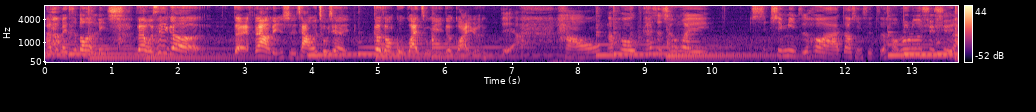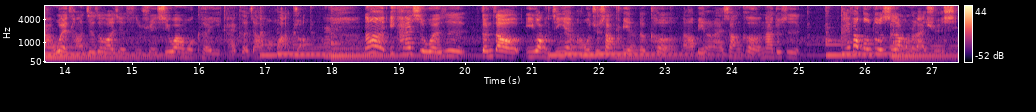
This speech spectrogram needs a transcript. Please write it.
他每次都很临时。对我是一个对非常临时，常会出现各种古怪主义的怪人。对呀、好，然后开始成为新新密之后啊，造型师之后，陆陆续续啊，我也常常接受到一些私讯，希望我可以开课教他们化妆。嗯，然后一开始我也是跟照以往经验嘛，我去上别人的课，然后别人来上课，那就是开放工作室让他们来学习。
